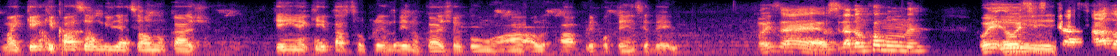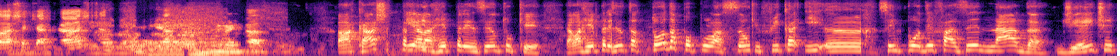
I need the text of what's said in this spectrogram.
mas quem que faz a humilhação no caixa? Quem é que está sofrendo aí no caixa com a, a prepotência dele? Pois é, é o cidadão comum, né? Ou, e... ou esse desgraçado acha que a caixa é a supermercado. A Caixa ela representa o quê? Ela representa toda a população que fica uh, sem poder fazer nada diante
